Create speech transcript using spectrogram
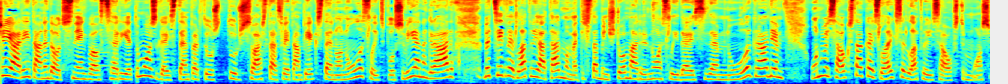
Šajā rītā nedaudz sniegvalsts rietumos, gaisa temperatūras tur svārstās vietām piekstē no 0 līdz plus 1 grāda, bet citviet Latvijā termometrs stabiņš tomēr ir noslīdējis zem 0 grādiem. Un un visaugstākais laiks ir Latvijas austrumos.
